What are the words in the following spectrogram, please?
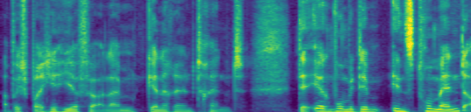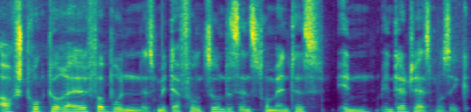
Aber ich spreche hier für einen generellen Trend, der irgendwo mit dem Instrument auch strukturell verbunden ist, mit der Funktion des Instrumentes in, in der Jazzmusik.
